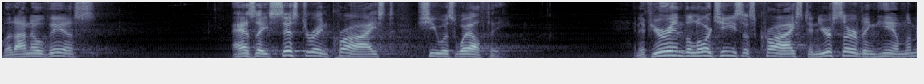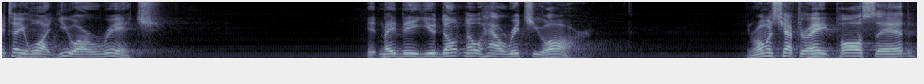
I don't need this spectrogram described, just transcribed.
But I know this as a sister in Christ, she was wealthy. And if you're in the Lord Jesus Christ and you're serving Him, let me tell you what, you are rich. It may be you don't know how rich you are. In Romans chapter 8, Paul said,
